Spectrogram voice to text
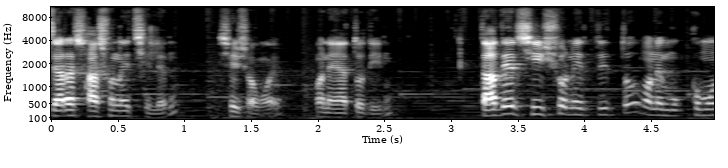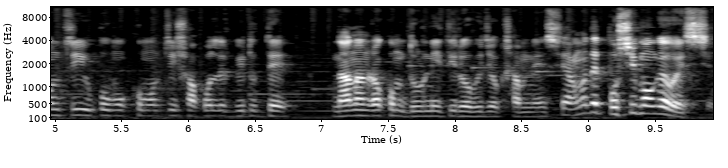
যারা শাসনে ছিলেন সেই সময় মানে এতদিন তাদের শীর্ষ নেতৃত্ব মানে মুখ্যমন্ত্রী, উপমুখ্যমন্ত্রী সকলের বিরুদ্ধে নানান রকম দুর্নীতির অভিযোগ সামনে এসছে। আমাদের পশ্চিমবঙ্গেও এসছে।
